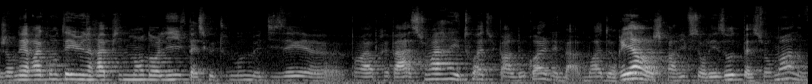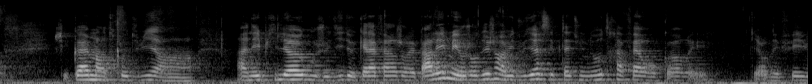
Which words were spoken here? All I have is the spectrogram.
J'en ai raconté une rapidement dans le livre parce que tout le monde me disait pendant la préparation Ah, et toi, tu parles de quoi? Je dis bah, Moi, de rien. Je fais un livre sur les autres, pas sur moi. Donc, j'ai quand même introduit un, épilogue où je dis de quelle affaire j'aurais parlé, mais aujourd'hui j'ai envie de vous dire c'est peut-être une autre affaire encore, et qui est en effet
